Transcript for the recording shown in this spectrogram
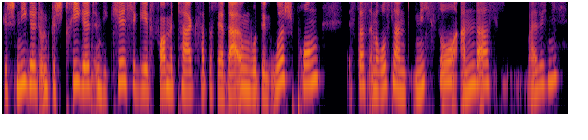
geschniegelt und gestriegelt in die Kirche geht, vormittags hat das ja da irgendwo den Ursprung. Ist das in Russland nicht so anders? Weiß ich nicht.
